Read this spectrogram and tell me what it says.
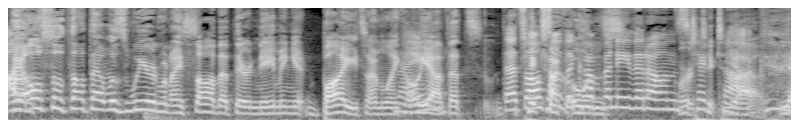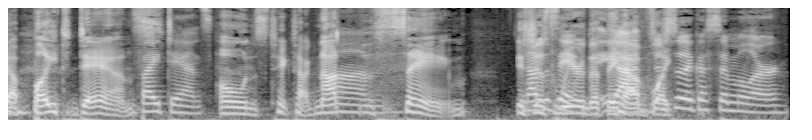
I Um, also thought that was weird when I saw that they're naming it Byte. I'm like, oh yeah, that's That's also the owns- company that owns TikTok. yeah, yeah, Byte Dance. ByteDance. owns TikTok. Not the same. It's just weird that they yeah, have just like, like, a similar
